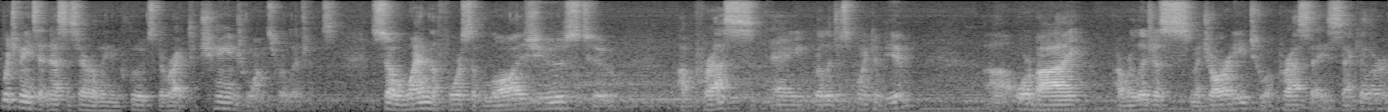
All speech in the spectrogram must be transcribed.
which means it necessarily includes the right to change one's religions. So when the force of law is used to oppress a religious point of view, uh, or by a religious majority to oppress a secular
